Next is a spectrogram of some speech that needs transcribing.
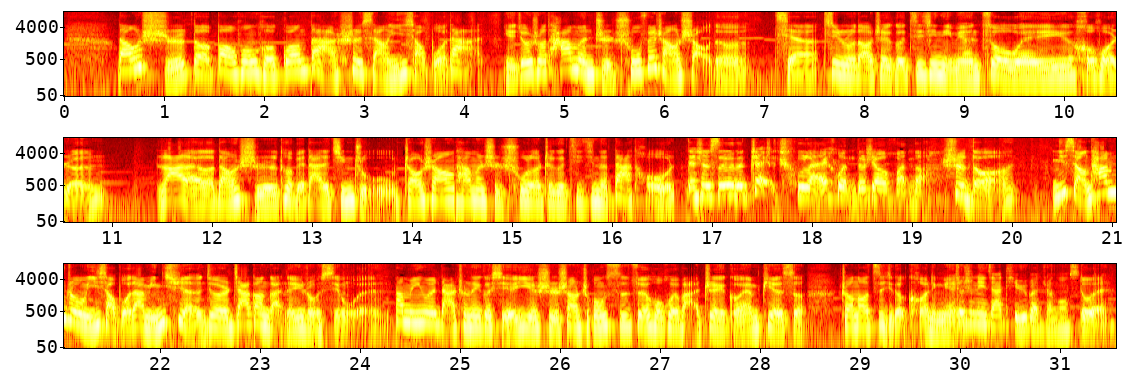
当时的暴风和光大是想以小博大，也就是说，他们只出非常少的钱进入到这个基金里面作为合伙人，拉来了当时特别大的金主招商，他们是出了这个基金的大头。但是所有的债出来混都是要还的。是的。你想，他们这种以小博大，明显就是加杠杆的一种行为。他们因为达成了一个协议，是上市公司最后会把这个 MPS 装到自己的壳里面。就是那家体育版权公司。对。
